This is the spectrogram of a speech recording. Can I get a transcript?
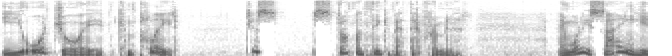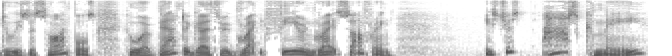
your joy complete. Just stop and think about that for a minute. And what he's saying here to his disciples, who are about to go through great fear and great suffering, is just ask me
